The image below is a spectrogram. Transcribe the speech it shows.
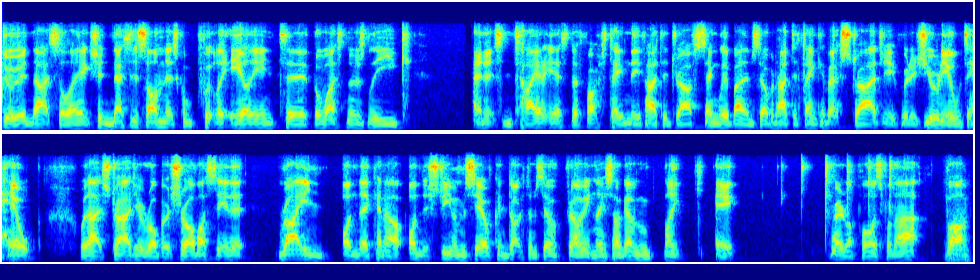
doing that selection. This is something that's completely alien to the listeners' league in its entirety. It's the first time they've had to draft singly by themselves and had to think about a strategy, whereas you were able to help with that strategy. Robert Shaw, I must say that Ryan on the kind of on the stream himself conducted himself brilliantly. So I'll give him like a round of applause for that. But.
